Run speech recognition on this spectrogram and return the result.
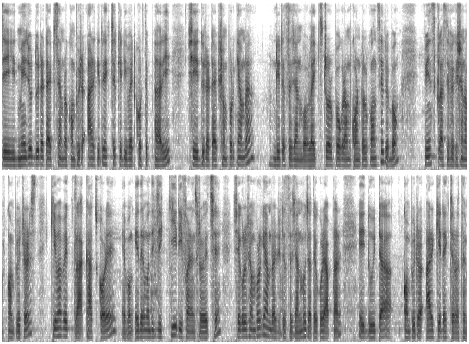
যে মেজর দুইটা টাইপসে আমরা কম্পিউটার আর্কিটেকচারকে ডিভাইড করতে পারি, সেই দুইটা টাইপ সম্পর্কে আমরা ডিটেলসে জানব। Like store program control concept এবং ফিন্স ক্লাসিফিকেশন অফ কম্পিউটার্স কীভাবে কাজ করে এবং এদের মধ্যে যে কী ডিফারেন্স রয়েছে, সেগুলো সম্পর্কে আমরা ডিটেলসে জানব। যাতে করে আপনার এই দুইটা কম্পিউটার আর্কিটেকচার অর্থাৎ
